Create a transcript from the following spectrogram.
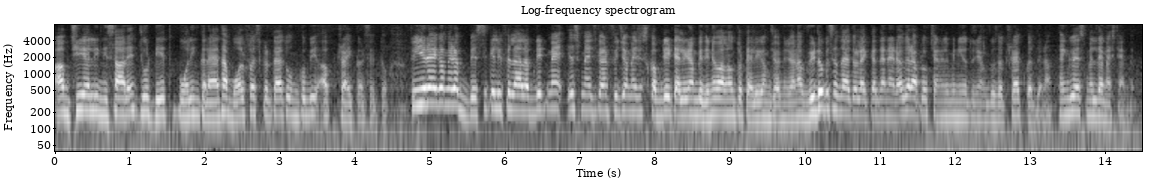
आप जे अली निसार है, जो डेथ बॉलिंग कराया था बॉल फ़र्स्ट करता है तो उनको भी आप ट्राई कर सकते हो। तो ये रहेगा मेरा बेसिकली फ़िलहाल अपडेट मैं इस मैच का फ्यूचर मैच इसका अपडेट टेलीग्राम पर देने वाला हूँ तो टेलीग्राम ज्वाइन जाना। वीडियो पसंद आया तो लाइक कर देना अगर आप लोग चैनल में नहीं हो तो चैनल को सब्सक्राइब कर देना। थैंक यू एस मिलते हैं मैच टाइम पे।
